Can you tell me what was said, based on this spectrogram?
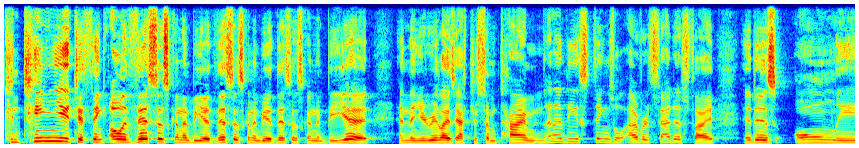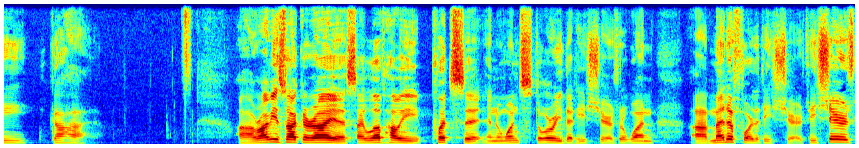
continue to think, oh, this is going to be it, this is going to be it, this is going to be it. And then you realize after some time, none of these things will ever satisfy. It is only God. Uh, Ravi Zacharias, I love how he puts it in one story that he shares, or one uh, metaphor that he shares. He shares,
